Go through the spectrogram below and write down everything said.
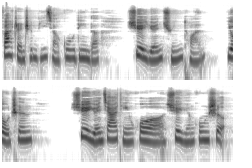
发展成比较固定的血缘群团，又称血缘家庭或血缘公社。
